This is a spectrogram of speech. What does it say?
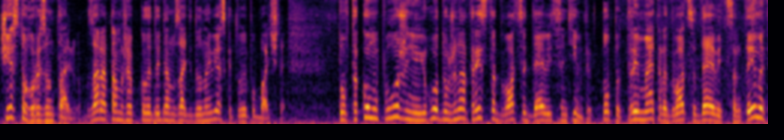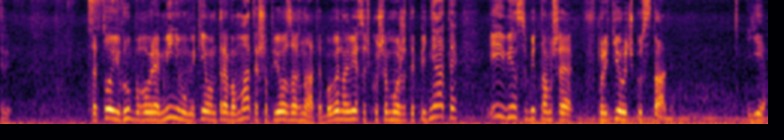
Чисто горизонтально. Зараз там вже, коли дійдемо ззаді до навіски, то ви побачите. То в такому положенні його довжина 329 см. Тобто 3 метри 29 сантиметрів. Це той, грубо говоря, мінімум, який вам треба мати, щоб його загнати. Бо ви навісочку ще можете підняти, і він собі там ще в притірочку стане. Є.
